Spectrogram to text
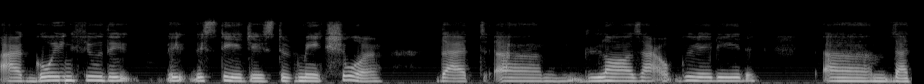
are going through the, the, the stages to make sure that um, laws are upgraded, um, that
